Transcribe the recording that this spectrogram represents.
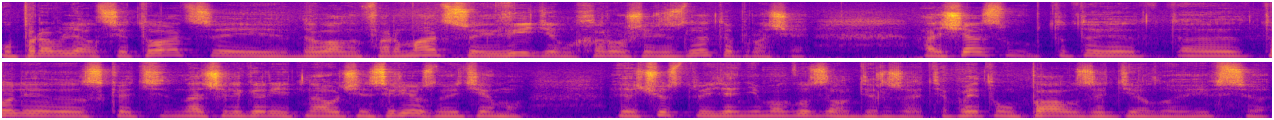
управлял ситуацией, давал информацию, видел хороший результат и прочее. А сейчас то, то, ли, сказать, начали говорить на очень серьезную тему, я чувствую, я не могу зал держать, я поэтому паузы делаю и все.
